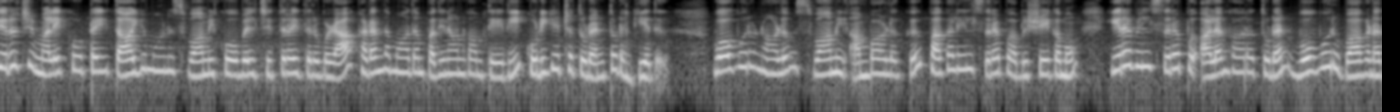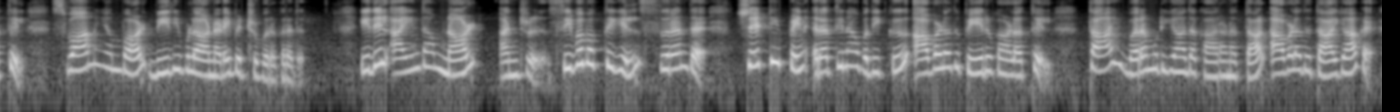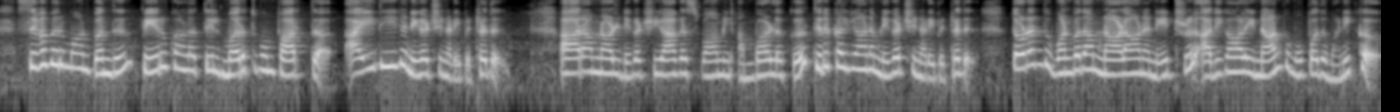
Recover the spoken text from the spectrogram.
திருச்சி மலைக்கோட்டை தாயுமான சுவாமி கோவில் சித்திரை திருவிழா கடந்த மாதம் பதினான்காம் தேதி கொடியேற்றத்துடன் தொடங்கியது. ஒவ்வொரு நாளும் சுவாமி அம்பாளுக்கு பகலில் சிறப்பு அபிஷேகமும் இரவில் சிறப்பு அலங்காரத்துடன் ஒவ்வொரு வாகனத்தில் சுவாமி அம்பாள் வீதி உலா நடைபெற்று வருகிறது. இதில் ஐந்தாம் நாள் அன்று சிவபக்தியில் சிறந்த செட்டி பெண் ரத்தினாவதிக்கு அவளது பேறுகாலத்தில் தாய் வர முடியாத காரணத்தால் அவளது தாயாக சிவபெருமான் வந்து பேறுகாலத்தில் மருத்துவம் பார்த்த ஐதீக நிகழ்ச்சி நடைபெற்றது. ஆறாம் நாள் நிகழ்ச்சியாக சுவாமி அம்பாளுக்கு திருக்கல்யாணம் நிகழ்ச்சி நடைபெற்றது. தொடர்ந்து ஒன்பதாம் நாளான நேற்று அதிகாலை நான்கு முப்பது மணிக்கு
